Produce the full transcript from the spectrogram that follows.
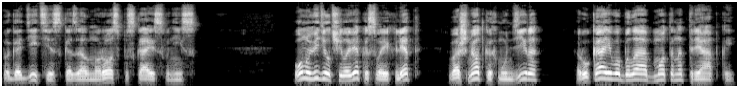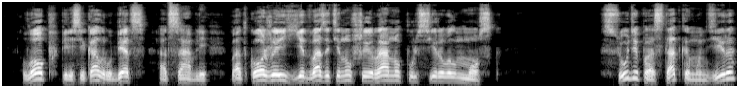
«Погодите!» — сказал Муро, спускаясь вниз. Он увидел человека своих лет в ошметках мундира, рука его была обмотана тряпкой, лоб пересекал рубец от сабли, под кожей, едва затянувший рану, пульсировал мозг. Судя по остаткам мундира,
